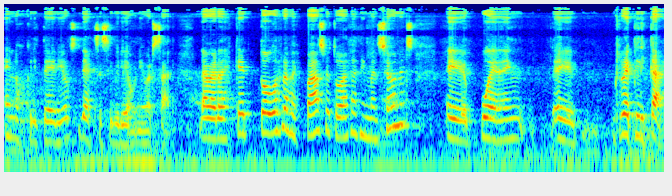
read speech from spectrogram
en los criterios de accesibilidad universal. La verdad es que todos los espacios, todas las dimensiones eh, pueden eh, replicar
